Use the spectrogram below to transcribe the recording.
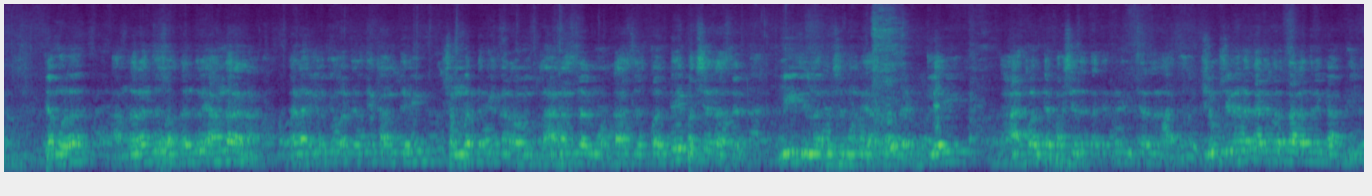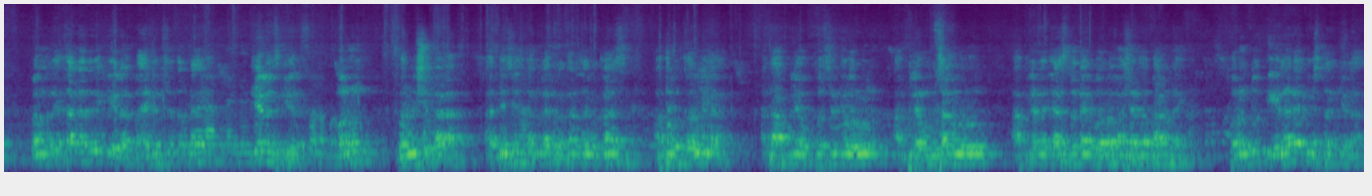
त्यामुळं आमदारांचं स्वातंत्र्य आमदारांना. त्यांना योग्य वाटेल ते काम त्यांनी शंभर टक्के करावं. लहान असेल मोठा असेल कोणत्याही पक्षाचा असेल. मी जिल्हा परिषदमध्ये असतो कुठल्याही हा कोणत्या पक्षाचा का विचारलं शिवसेनेचा कार्यकर्ता आला तरी काम केलं काँग्रेस आला तरी केलं भाजपचं तर काय केलंच केलं. म्हणून भविष्य काळात अतिशय चांगल्या प्रकारचा विकास आपण करूया. आता आपल्या उपस्थितीवरून आपल्या उत्साहावरून आपल्याला जास्त काय बरं अशाचा भाग नाही. परंतु येणाऱ्या वीस तारखेला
